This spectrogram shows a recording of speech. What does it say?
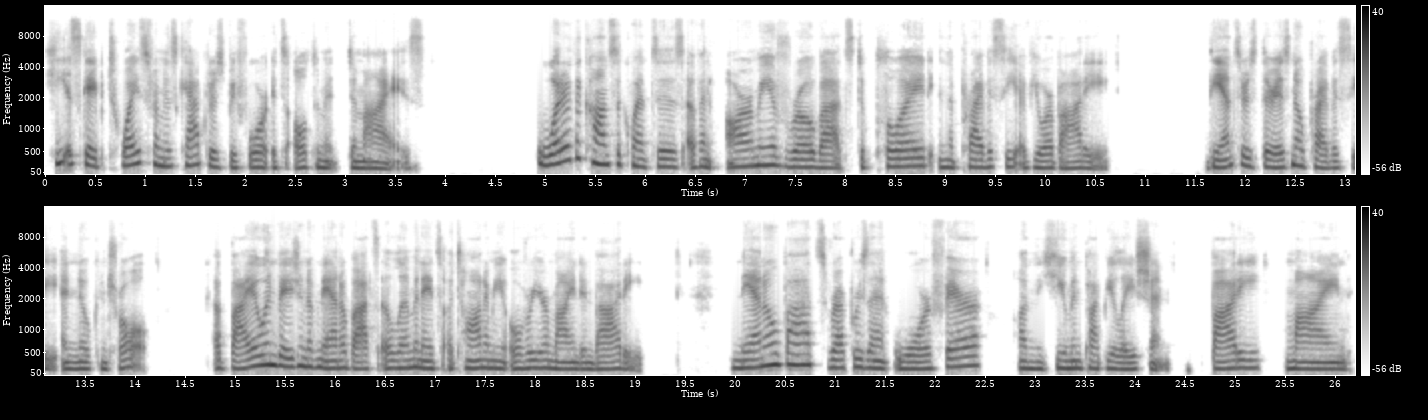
He escaped twice from his captors before its ultimate demise. What are the consequences of an army of robots deployed in the privacy of your body? The answer is there is no privacy and no control. A bio invasion of nanobots eliminates autonomy over your mind and body. Nanobots represent warfare on the human population body, mind,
